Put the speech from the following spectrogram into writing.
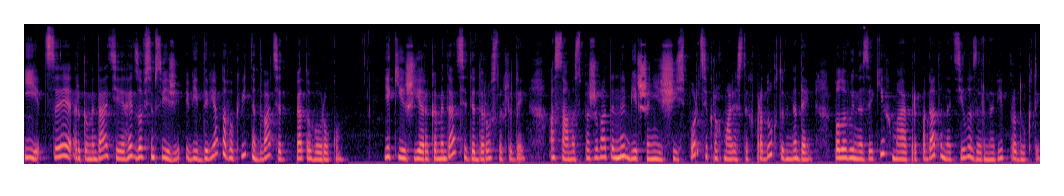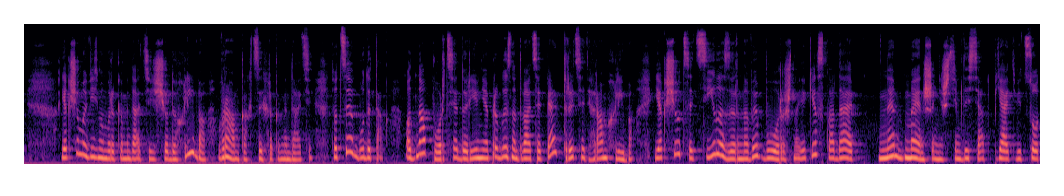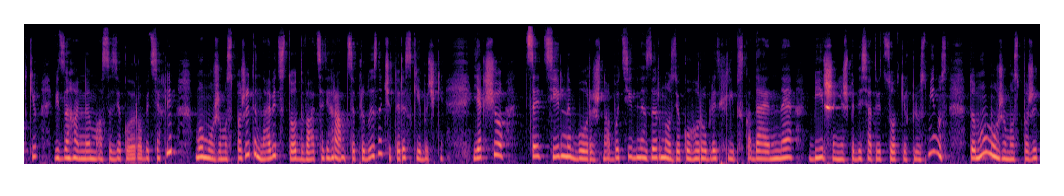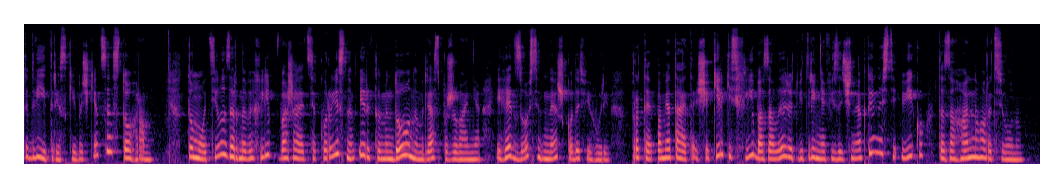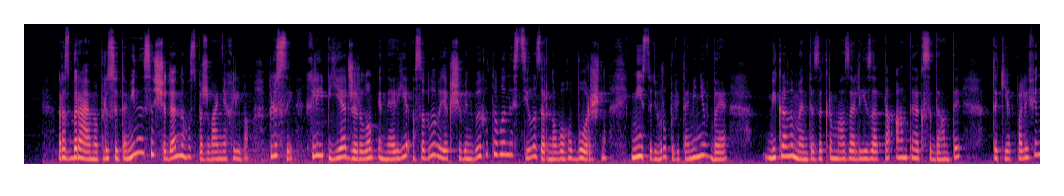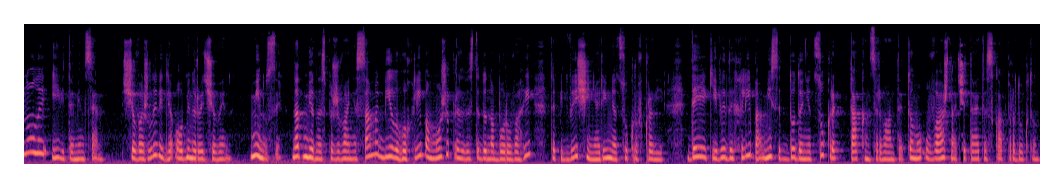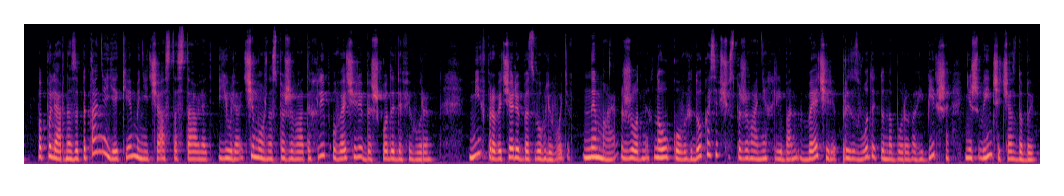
І це рекомендації геть зовсім свіжі від 9 квітня 2025 року. Які ж є рекомендації для дорослих людей? А саме споживати не більше ніж 6 порцій крохмалістих продуктів на день, половина з яких має припадати на цілезернові продукти. Якщо ми візьмемо рекомендації щодо хліба в рамках цих рекомендацій, то це буде так: одна порція дорівнює приблизно 25-30 грам хліба. Якщо це ціле зернове борошно, яке складає не менше ніж 75% від загальної маси, з якої робиться хліб, ми можемо спожити навіть 120 грам. Це приблизно 4 скибочки. Якщо це цільне борошно або цільне зерно, з якого роблять хліб, складає не більше ніж 50% плюс-мінус, то ми можемо спожити 2-3 скибочки, а це 100 грам. Тому цілозерновий хліб вважається корисним і рекомендованим для споживання і геть зовсім не шкодить фігурі. Проте пам'ятайте, що кількість хліба залежить від рівня фізичної активності, віку та загального раціону. Розбираємо плюси та мінуси щоденного споживання хліба. Плюси: хліб є джерелом енергії, особливо якщо він виготовлений з цілозернового борошна, містить групу вітамінів В, мікроелементи, зокрема заліза та антиоксиданти, такі як поліфеноли і вітамін С, що важливі для обміну речовин. Мінуси: надмірне споживання саме білого хліба може призвести до набору ваги та підвищення рівня цукру в крові. Деякі види хліба містять додані цукри та консерванти, тому уважно читайте склад продукту. Популярне запитання, яке мені часто ставлять: Юля, чи можна споживати хліб увечері без шкоди для фігури? Міф про вечерю без вуглеводів. Немає жодних наукових доказів, що споживання хліба ввечері призводить до набору ваги більше, ніж в інший час доби.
